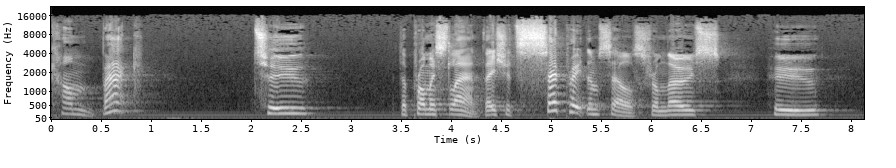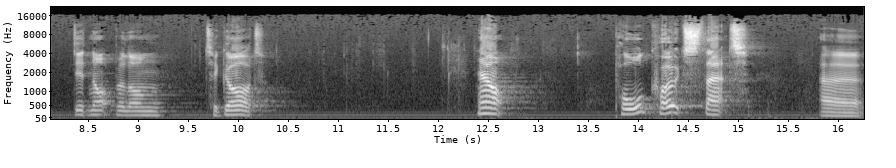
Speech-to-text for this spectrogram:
come back to the promised land. They should separate themselves from those who did not belong to God. Now, Paul quotes that, uh,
